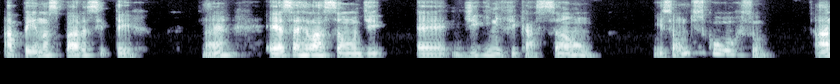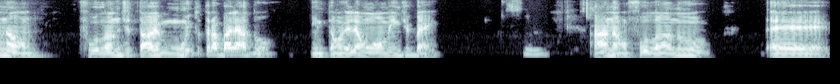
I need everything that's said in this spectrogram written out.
apenas para se ter, né? Essa relação de é, dignificação, isso é um discurso. Ah, não, fulano de tal é muito trabalhador, então ele é um homem de bem. Sim. Ah, não, fulano é,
